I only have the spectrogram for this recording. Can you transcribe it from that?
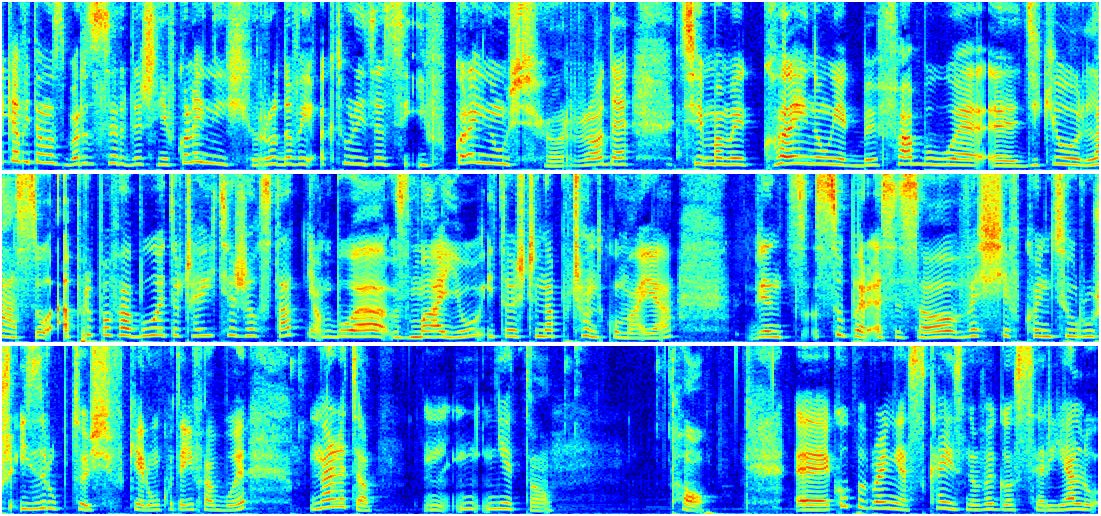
Hejka, witam was bardzo serdecznie w kolejnej środowej aktualizacji i w kolejną środę. Dzisiaj mamy kolejną jakby fabułę e, Dzikiego Lasu. A propos fabuły, to czajcie, że ostatnia była w maju i to jeszcze na początku maja. Więc super SSO, weź się w końcu rusz i zrób coś w kierunku tej fabuły. No ale co? N- nie to. To. E, kup pobrania Sky z nowego serialu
